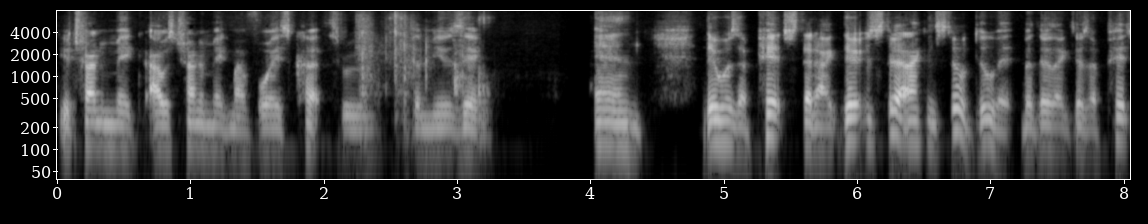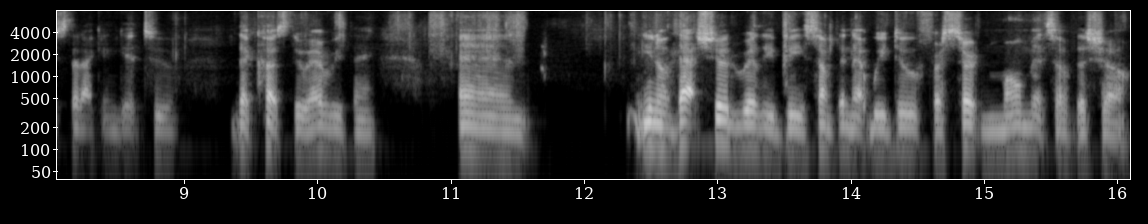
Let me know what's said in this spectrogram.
You're trying to make i was trying to make my voice cut through the music. And there was a pitch that i there is still i can still do it but they're like there's a pitch that i can get to that cuts through everything. And you know that should really be something that we do for certain moments of the show.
